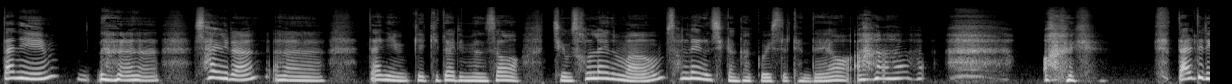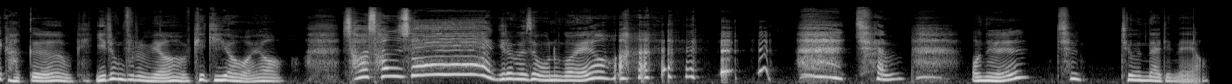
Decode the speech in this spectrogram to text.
따님, 사위랑, 아, 따님께 기다리면서 지금 설레는 마음, 설레는 시간 갖고 있을 텐데요. 아, 딸들이 가끔 이름 부르면 이렇게 귀여워요. 서선색! 이러면서 오는 거예요. 참, 오늘 참 좋은 날이네요.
